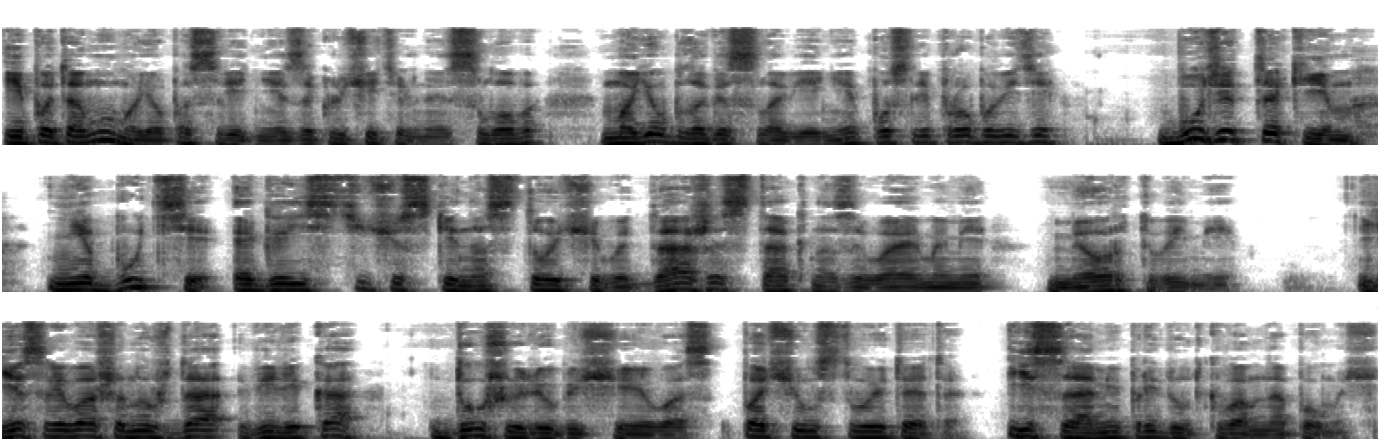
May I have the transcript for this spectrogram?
И потому мое последнее заключительное слово, мое благословение после проповеди будет таким «Не будьте эгоистически настойчивы даже с так называемыми «мертвыми». Если ваша нужда велика, души, любящие вас, почувствуют это и сами придут к вам на помощь.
